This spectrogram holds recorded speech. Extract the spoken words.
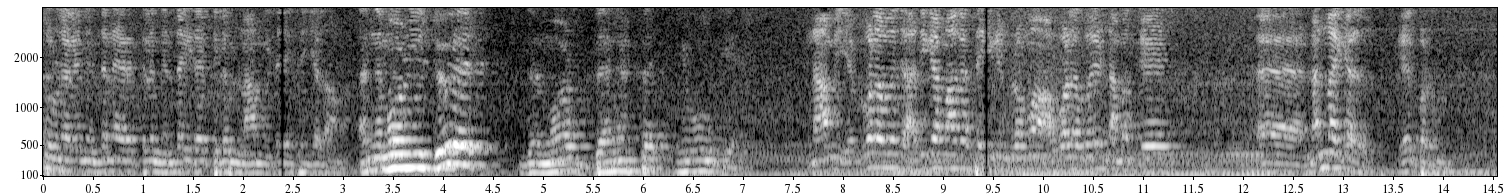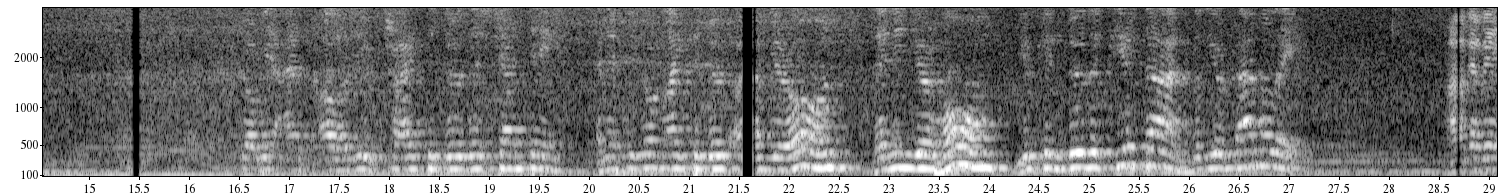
சூழ்நிலையும் எந்த நேரத்திலும் எந்த இடத்திலும் நாம் இதை செய்யலாம் And the more you do it, the more benefit you will get. நாம் எவ்வளவு அதிகமாக செய்கின்றோமோ அவ்வளவு நமக்கு நன்மைகள் ஏற்படும் So we ask all of you, try to do this chanting. And if you don't like to do it on your own, then in your home, you can do the kirtan with your family. ஆகவே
